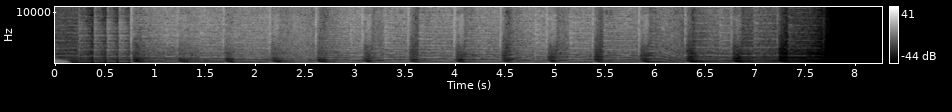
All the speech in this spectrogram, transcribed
know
